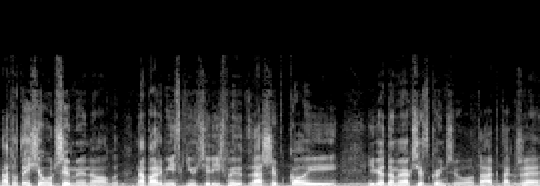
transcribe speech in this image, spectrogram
No tutaj się uczymy, no. Na Barmińskim chcieliśmy za szybko i, i wiadomo jak się skończyło, tak? Także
